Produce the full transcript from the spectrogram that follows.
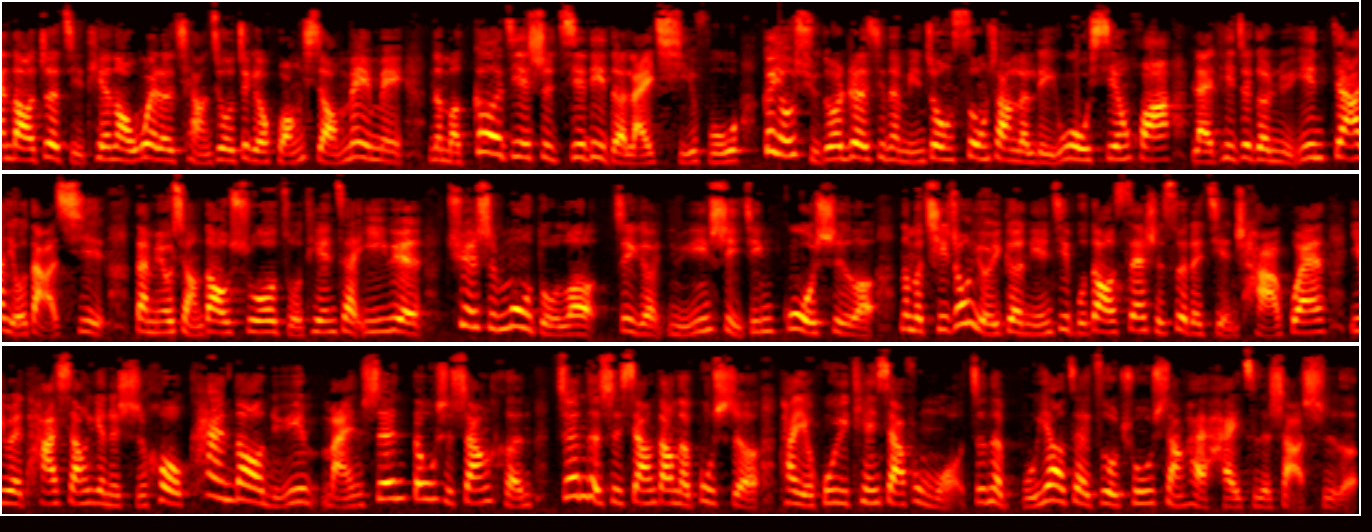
看到这几天呢，为了抢救这个黄小妹妹，那么各界是接力的来祈福，更有许多热心的民众送上了礼物、鲜花来替这个女婴加油打气。但没有想到说，昨天在医院却是目睹了这个女婴是已经过世了。那么其中有一个年纪不到三十岁的检察官，因为他相验的时候看到女婴满身都是伤痕，真的是相当的不舍。他也呼吁天下父母，真的不要再做出伤害孩子的傻事了。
